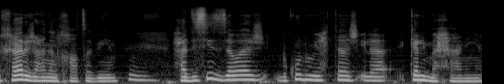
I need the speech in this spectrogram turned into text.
خارج عن الخاطبين. حديثي الزواج بيكون هو يحتاج إلى كلمة حانية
